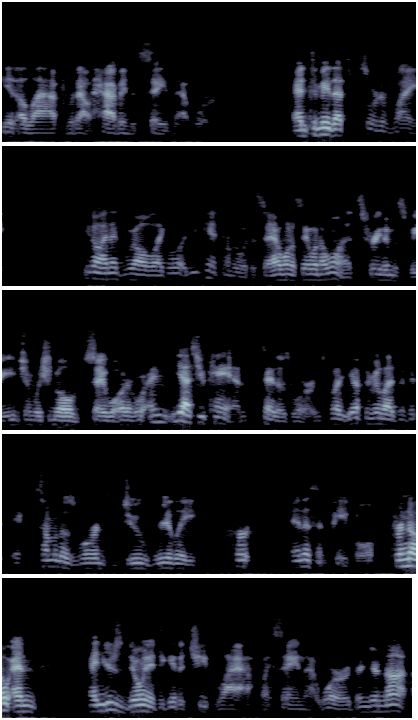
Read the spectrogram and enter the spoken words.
get a laugh without having to say that word. And to me, that's sort of my, you know, I think we're all like, well, you can't tell me what to say. I want to say what I want. It's freedom of speech, and we should be able to say whatever. And yes, you can say those words, but you have to realize if, if some of those words do really hurt innocent people for no and and you're just doing it to get a cheap laugh by saying that word, then you're not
